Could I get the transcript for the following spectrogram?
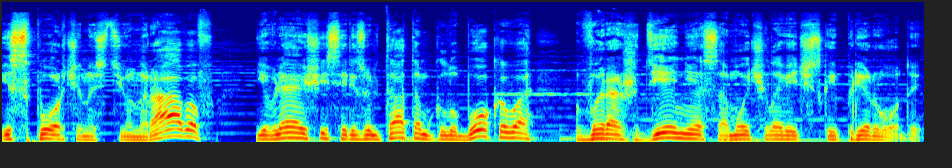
испорченностью нравов, являющейся результатом глубокого вырождения самой человеческой природы.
